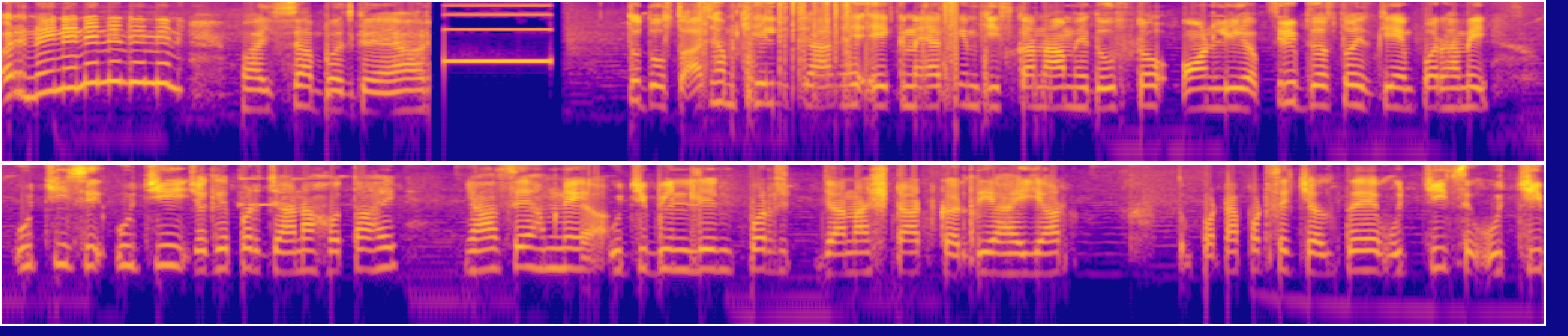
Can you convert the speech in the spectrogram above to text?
अरे नहीं नहीं नहीं नहीं नहीं नहीं। भाई साहब बच गया यार। तो दोस्तों, आज हम खेलने जा रहे हैं एक नया गेम जिसका नाम है दोस्तों ओनली अप सिर्फ़ दोस्तों, इस गेम पर हमें ऊँची से ऊँची जगह पर जाना होता है। यहाँ से हमने ऊँची बिल्डिंग पर जाना स्टार्ट कर दिया है यार। तो फटाफट से चलते हैं ऊँची से ऊँची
